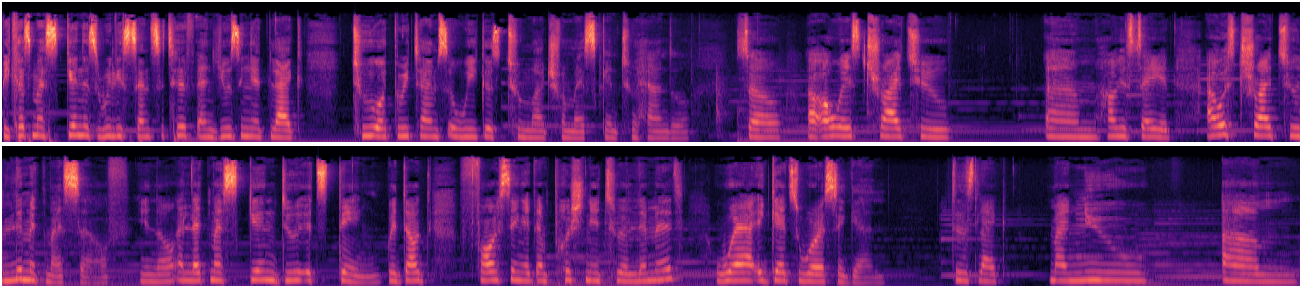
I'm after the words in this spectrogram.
because my skin is really sensitive, and using it like two or three times a week is too much for my skin to handle. So I always try to, um, how you say it? I always try to limit myself, you know, and let my skin do its thing without forcing it and pushing it to a limit where it gets worse again. This is like my new um,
